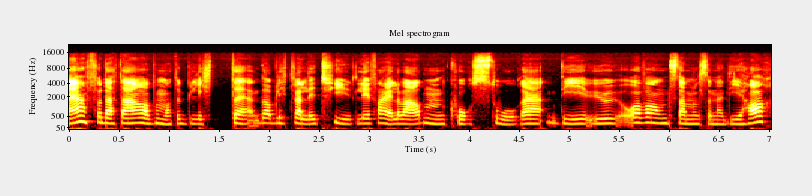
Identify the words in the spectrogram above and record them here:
er. For dette har på en måte blitt, eh, det har blitt veldig tydelig for hele verden hvor store de uoverensstemmelsene de har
